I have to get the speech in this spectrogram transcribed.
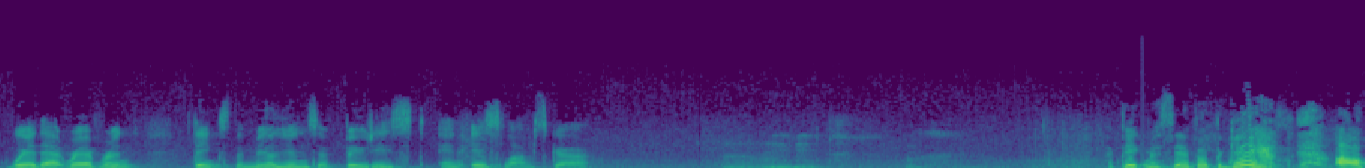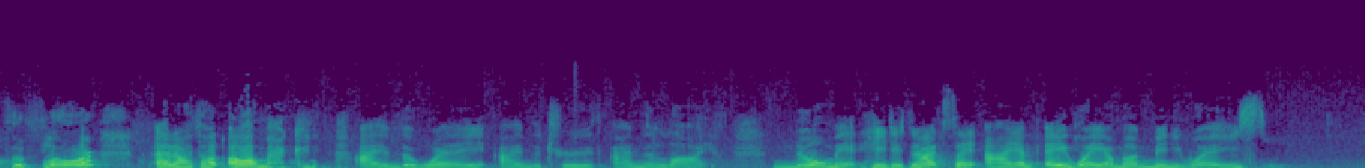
where that reverend thinks the millions of Buddhists and Islams go. Picked myself up again off the floor, and I thought, oh my goodness, I am the way, I am the truth, I am the life. No man, he did not say, I am a way among many ways.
